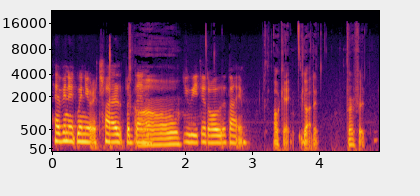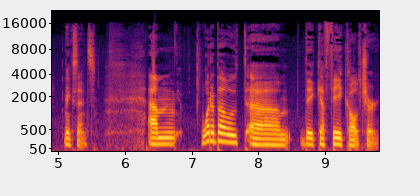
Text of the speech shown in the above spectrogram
having it when you're a child, but then Oh, you eat it all the time. okay, got it. Perfect, makes sense. Um, what about um, the cafe culture?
